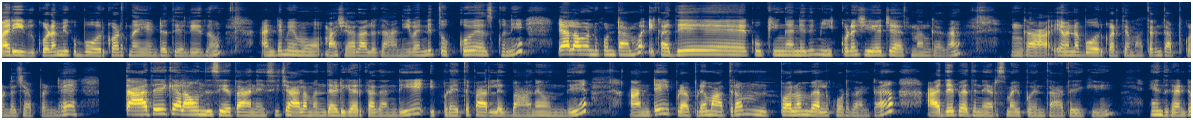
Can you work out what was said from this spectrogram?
మరి ఇవి కూడా మీకు బోర్ కొడుతున్నాయి ఏంటో తెలియదు అంటే మేము మసాలాలు కానీ ఇవన్నీ తక్కువ వేసుకుని ఎలా వండుకుంటామో ఇక అదే కుకింగ్ అనేది మీకు కూడా షేర్ చేస్తున్నాను కదా. ఇంకా ఏమైనా బోర్ కొడితే మాత్రం తప్పకుండా చెప్పండి. తాతయ్యకి ఎలా ఉంది సీత అనేసి చాలామంది అడిగారు కదండి. ఇప్పుడైతే పర్లేదు బాగానే ఉంది. అంటే ఇప్పుడప్పుడే మాత్రం పొలం వెళ్ళకూడదంట. అదే పెద్ద నీరసం అయిపోయింది తాతయ్యకి. ఎందుకంటే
